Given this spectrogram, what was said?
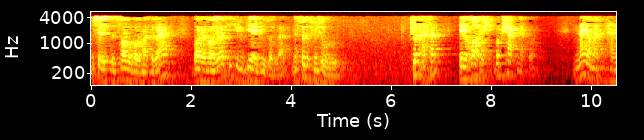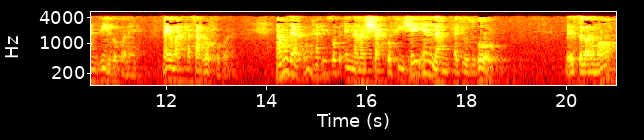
مثل استصحاب و حرمت بعد با روایاتی که میگه یجوز بعد نسبتش میشه ورود. چون اصلا الغاش با شک نکن. نیامد تنزیل بکنه. نیامد تصرف بکنه. اما در اون حدیث گفت انما شک و فی شیء لم تجزه. به اصطلاح ما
